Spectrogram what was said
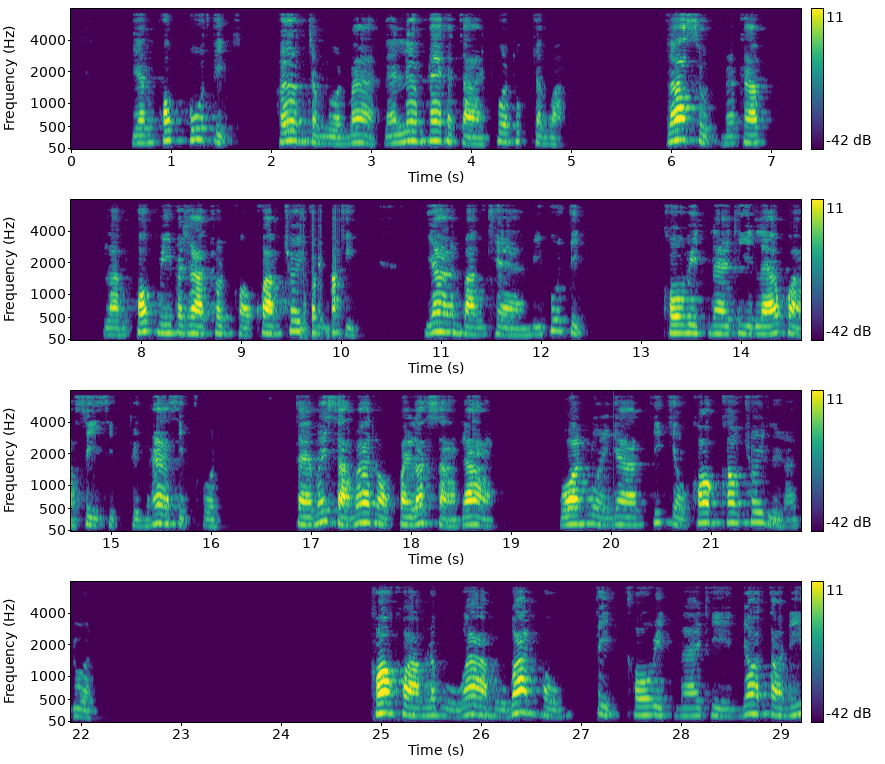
-19 ยังพบผู้ติดเพิ่มจำนวนมาก และเริ่มแพร่กระจายทั่วทุกจังหวัด ล่าสุดนะครับ หลังพบมีประชาชนขอความช่วยเหลือบ้านขิง ย่านบางแคมีผู้ติดโควิด -19 แล้วกว่า 40-50 คน แต่ไม่สามารถออกไปรักษาได้ วอนหน่วยงานที่เกี่ยวข้องเข้าช่วยเหลือด่วน ข้อความระบุว่าหมู่บ้านผมติดโควิด -19 ยอดตอนนี้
